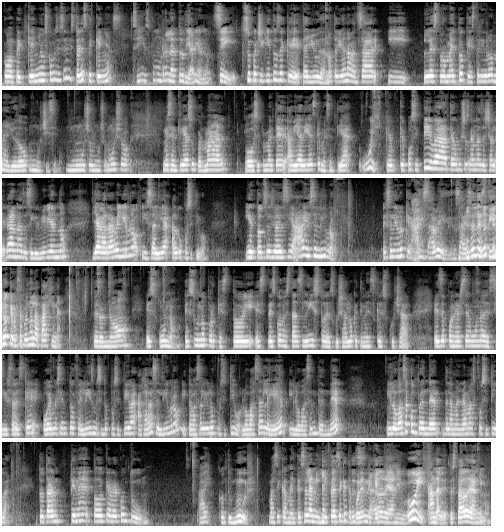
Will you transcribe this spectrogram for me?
como pequeños, ¿cómo se dice? Historias pequeñas Sí, es como un relato diario, ¿no? Sí, súper chiquitos de que te ayudan, ¿no? Te ayudan a avanzar y les prometo que este libro me ayudó muchísimo, mucho, mucho, mucho. Me sentía súper mal o simplemente había días que me sentía, uy, qué, qué positiva, tengo muchas ganas de echarle ganas, de seguir viviendo y agarraba el libro y salía algo positivo. Y entonces yo decía, ay, es el libro, es el libro que, ay, sabe, es el destino que me está poniendo la página. Pero no, es uno, es uno porque estoy, es, es, cuando estás listo de escuchar lo que tienes que escuchar, es de ponerse uno a decir, ¿sabes qué? Hoy me siento feliz, me siento positiva, agarras el libro y te va a salir lo positivo, lo vas a leer y lo vas a entender y lo vas a comprender de la manera más positiva. Total, tiene todo que ver con tu, ay, con tu mood, básicamente, es el anillito ese que te ponen de que... de ánimo. Uy, ándale, tu estado de ánimo.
